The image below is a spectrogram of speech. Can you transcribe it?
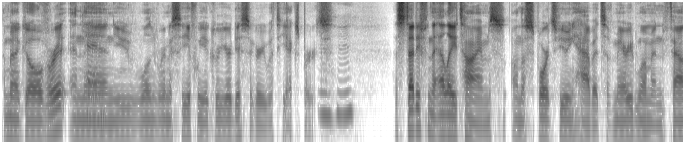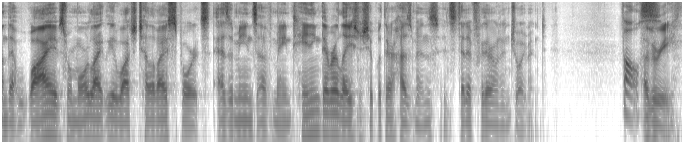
I'm going to go over it, and Okay. then you will, we're going to see if we agree or disagree with the experts. hmm A study from the LA Times on the sports viewing habits of married women found that wives were more likely to watch televised sports as a means of maintaining their relationship with their husbands instead of for their own enjoyment. False. Agree.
